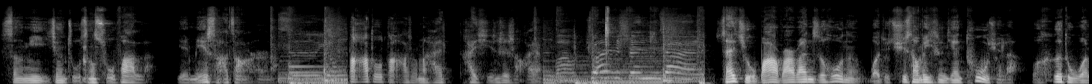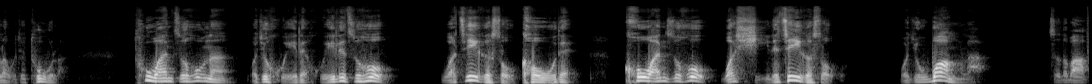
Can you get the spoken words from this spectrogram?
生米已经煮成熟饭了，也没啥脏事了，搭都搭上了，还还寻思啥呀？在酒吧玩完之后呢，我就去上卫生间吐去了。我喝多了，我就吐了。吐完之后呢，我就回来。回来之后，我这个手抠的，抠完之后我洗的这个手，我就忘了，知道吧？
